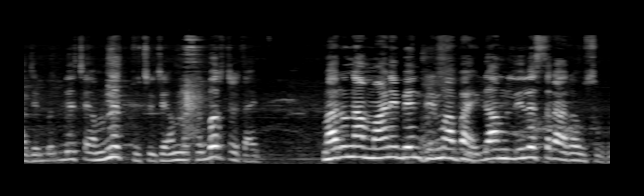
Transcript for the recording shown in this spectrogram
આજે બર્થડે છે અમને જ ખુશી છે. અમને ખબર છે સાહેબ. મારું નામ માણીબેન ભીમાભાઈ ગામ લીલેસરા રહું છું.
